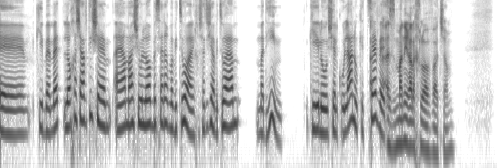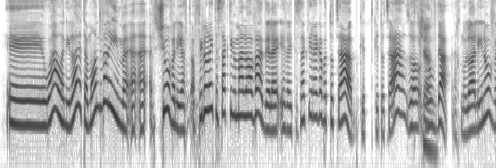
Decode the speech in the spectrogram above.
כי באמת לא חשבתי שהיה משהו לא בסדר בביצוע, אני חשבתי שהביצוע היה מדהים. כאילו, של כולנו כצוות. אז מה נראה לך לא עבד שם? אה, וואו, אני לא יודעת, המון דברים. אה, אה, שוב, אני אפ- אפילו לא התעסקתי במה לא עבד, אלא, אלא התעסקתי רגע בתוצאה. כ- כתוצאה, זו, כן. זו עובדה. אנחנו לא עלינו, ו-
